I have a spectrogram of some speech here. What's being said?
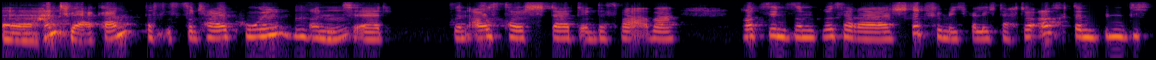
äh, Handwerkern. Das ist total cool mhm. und äh, so ein Austausch statt. Und das war aber trotzdem so ein größerer Schritt für mich, weil ich dachte, ach, dann bin ich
